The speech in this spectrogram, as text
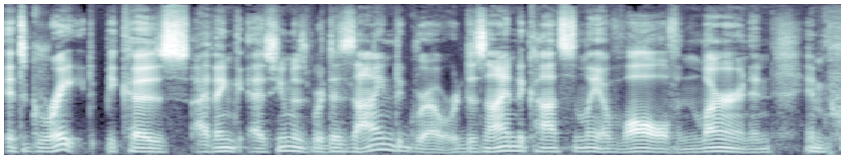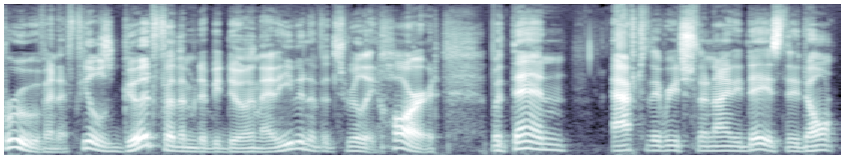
it's great because I think as humans we're designed to grow, we're designed to constantly evolve and learn and improve and it feels good for them to be doing that even if it's really hard. But then after they reach their 90 days, they don't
